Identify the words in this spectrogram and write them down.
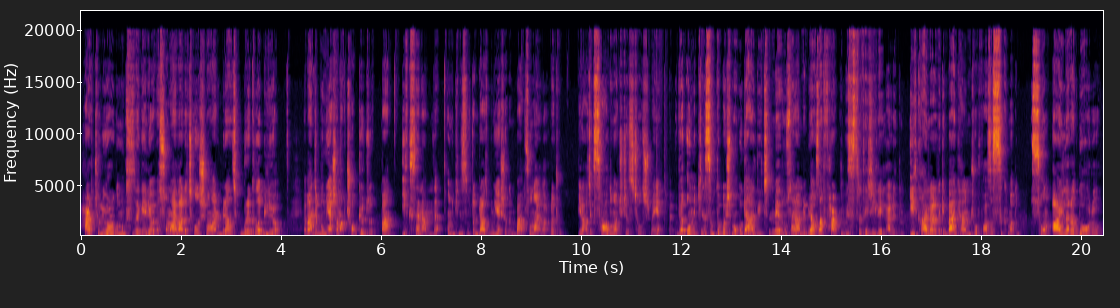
Her türlü yorgunluk size geliyor ve son aylarda çalışmalar birazcık bırakılabiliyor. Ya bence bunu yaşamak çok kötü. Ben ilk senemde 12. sınıfta biraz bunu yaşadım. Ben son aylarda çok birazcık saldım açıkçası çalışmayı. Ve 12. sınıfta başıma bu geldiği için mezun senemde biraz daha farklı bir stratejiyle ilerledim. İlk aylarda ki ben kendimi çok fazla sıkmadım. Son aylara doğru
